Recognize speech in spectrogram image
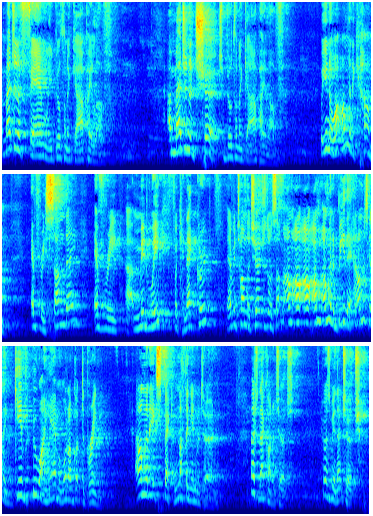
Imagine a family built on agape love. Imagine a church built on agape love. Well, you know what? I'm going to come every Sunday, every uh, midweek for Connect Group. Every time the church is doing something, I'm, I'm, I'm going to be there and I'm just going to give who I am and what I've got to bring. And I'm going to expect nothing in return. Imagine that kind of church. Who wants to be in that church?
